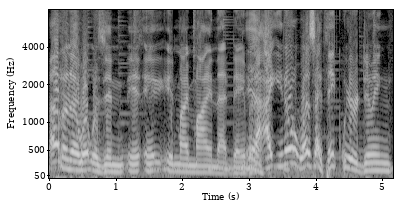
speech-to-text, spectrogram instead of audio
I don't know what was in, in in my mind that day, but Yeah. I, you know, it was. I think we were doing,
